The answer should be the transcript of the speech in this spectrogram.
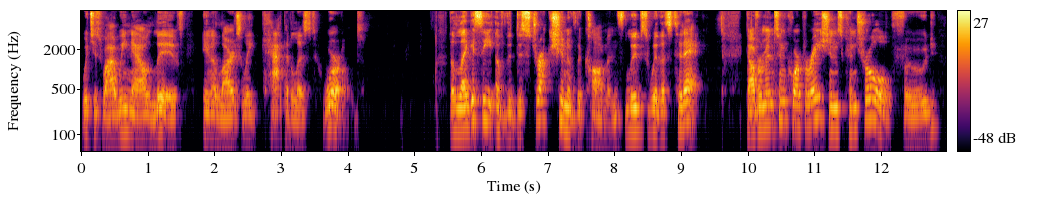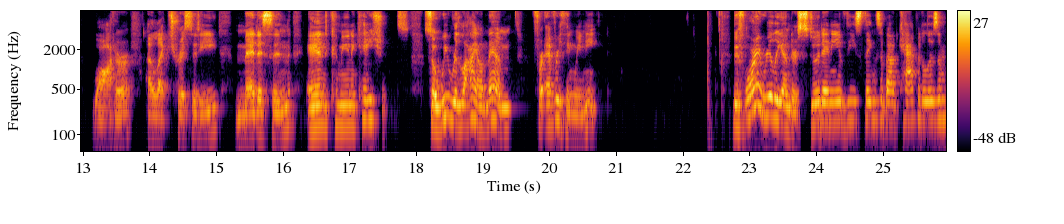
which is why we now live in a largely capitalist world. The legacy of the destruction of the commons lives with us today. Government and corporations control food, water, electricity, medicine, and communications. So we rely on them for everything we need. Before I really understood any of these things about capitalism,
